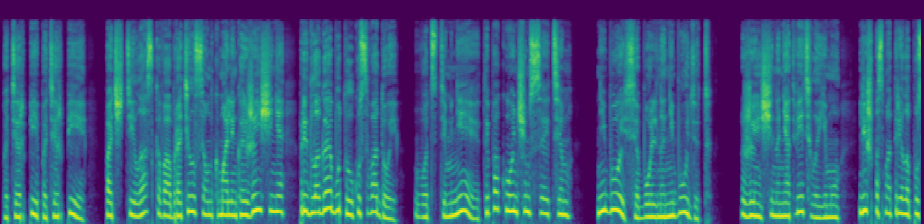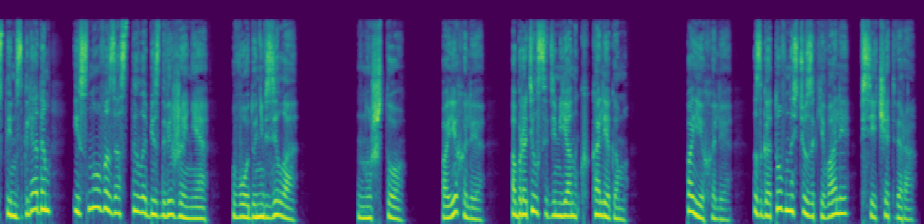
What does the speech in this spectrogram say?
«Потерпи, потерпи», почти ласково обратился он к маленькой женщине, предлагая бутылку с водой. «Вот стемнеет, и покончим с этим. «Не бойся, больно не будет». Женщина не ответила ему, лишь посмотрела пустым взглядом и снова застыла без движения. Воду не взяла. «Ну что, поехали?» — обратился Демьян к коллегам. «Поехали». С готовностью закивали все четверо.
